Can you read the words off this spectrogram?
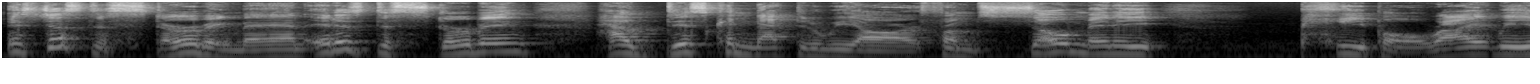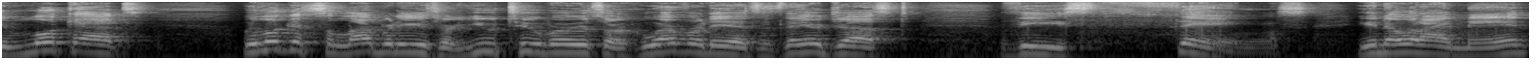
it's just disturbing, man. It is disturbing how disconnected we are from so many people, right? We look at we look at celebrities or YouTubers or whoever it is as they're just these things. You know what I mean?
